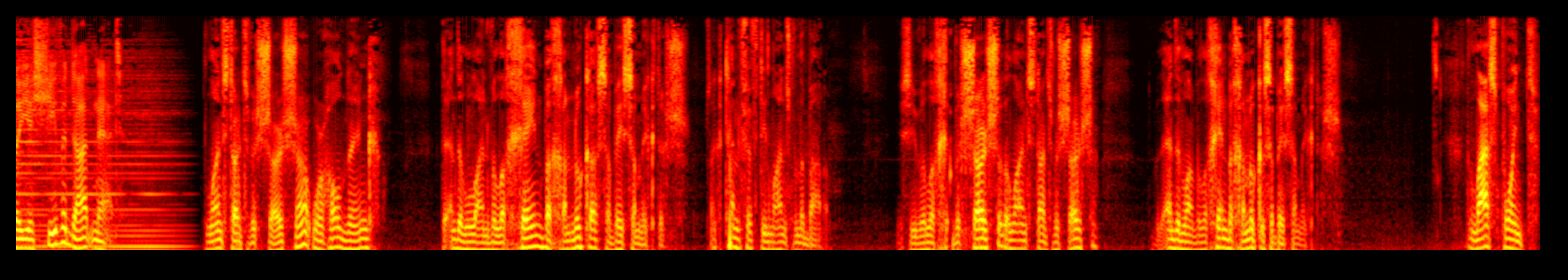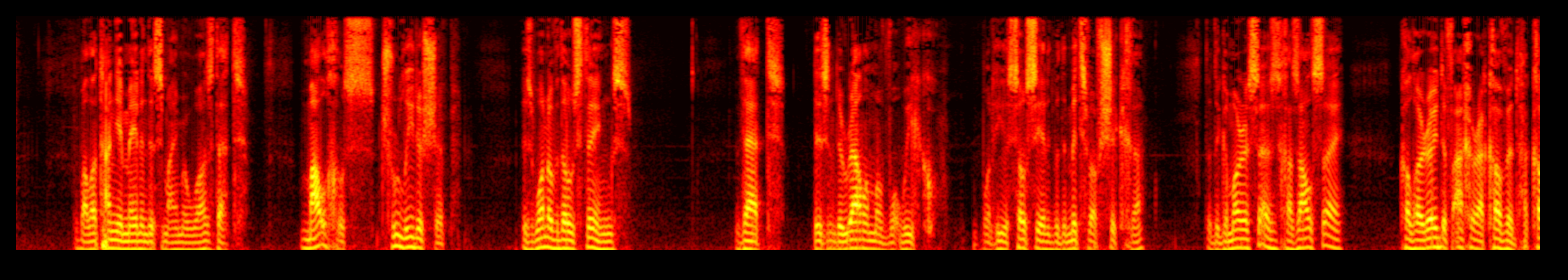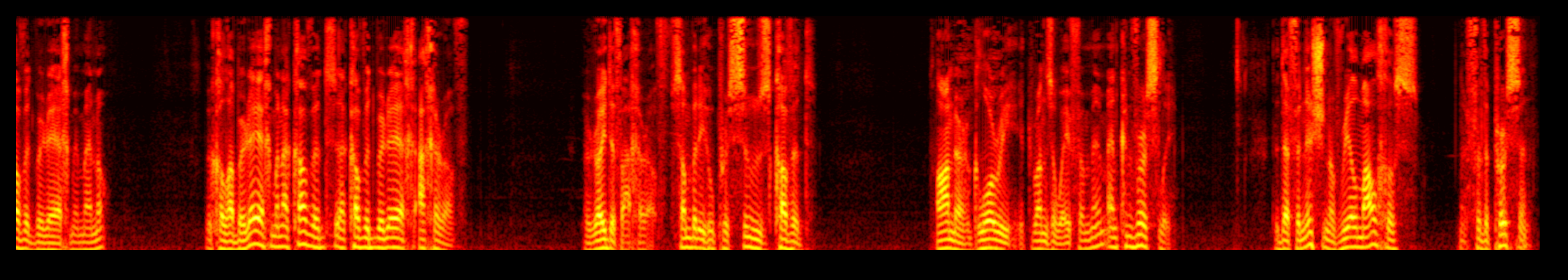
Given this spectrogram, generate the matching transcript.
theyeshiva.net. The line starts with Sharsha. We're holding the end of the line, V'lachein b'chanukah sabeis hamikdash. It's like 10, 15 lines from the bottom. You see, V'sharsha, the line starts with Sharsha. The end of the line, V'lachein b'chanukah sabeis hamikdash. The last point Balatanya made in this mimer was that Malchus, true leadership, is one of those things that is in the realm of what we, what he associated with the mitzvah of shikha, that the Gemara says, Chazal say, Kol haroidef acher hakovid, hakovid bereich mimeno, v'kol habereich men hakovid, hakovid bereich acherav. Haroidef acherav. Somebody who pursues covet, honor, glory, it runs away from him, and conversely. The definition of real malchus for the person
